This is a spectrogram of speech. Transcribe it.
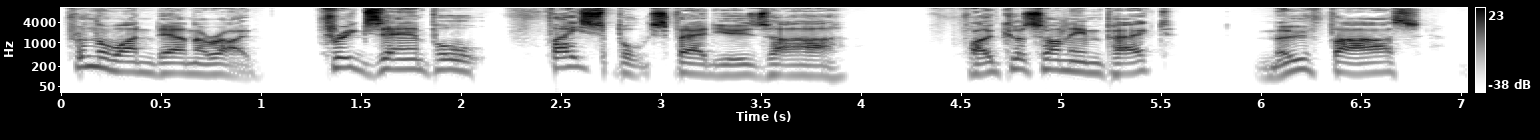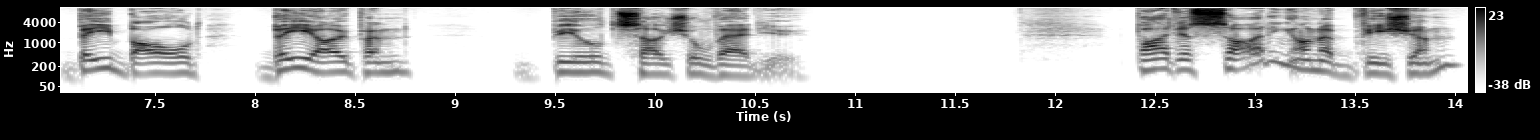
from the one down the road. For example, Facebook's values are focus on impact, move fast, be bold, be open, build social value. By deciding on a vision,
